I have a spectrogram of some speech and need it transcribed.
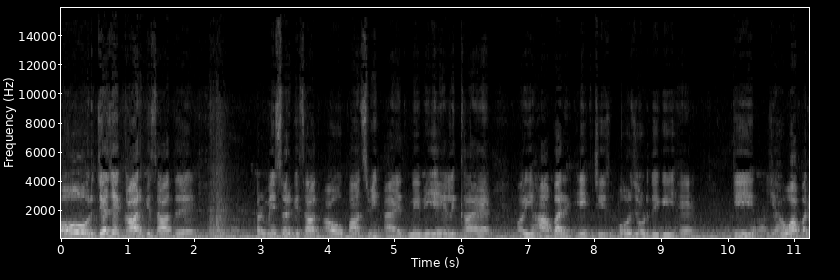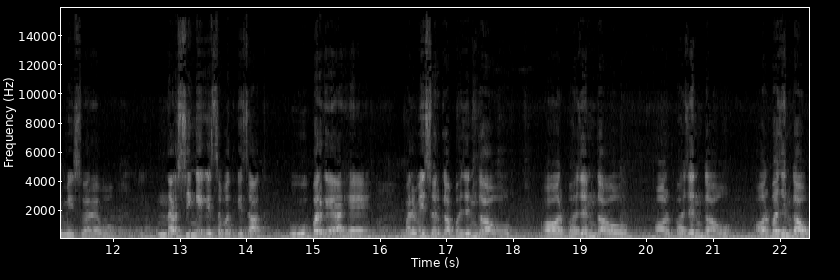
और जय जयकार के साथ परमेश्वर के साथ आओ। पांचवी आयत में भी यही लिखा है, और यहाँ पर एक चीज़ और जोड़ दी गई है कि यह परमेश्वर है वो। नरसिंह के शब्द के साथ ऊपर गया है। परमेश्वर का भजन गाओ और भजन गाओ और भजन गाओ और भजन गाओ।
